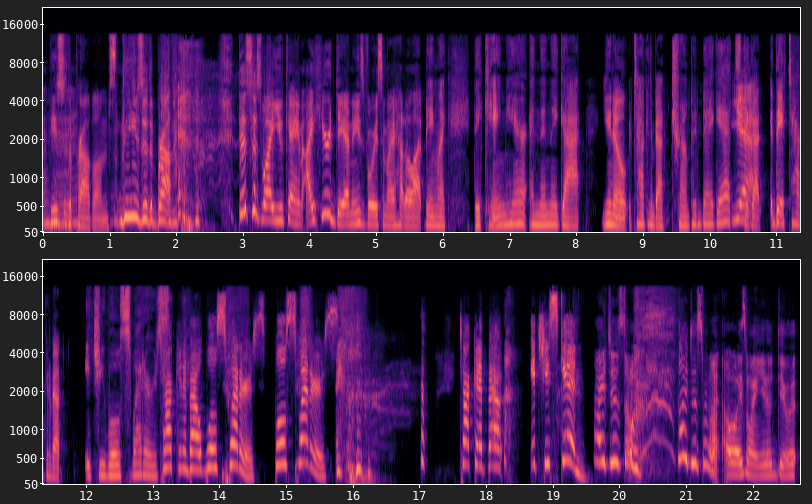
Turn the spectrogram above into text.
These are the problems. These are the problems. this is why you came. I hear Danny's voice in my head a lot, being like, They came here and then they got, you know, talking about Trump and baguettes. Yeah. They got, they're talking about itchy wool sweaters. Talking about wool sweaters. Wool sweaters. Talking about itchy skin. I just, I just want, always want you to do it,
